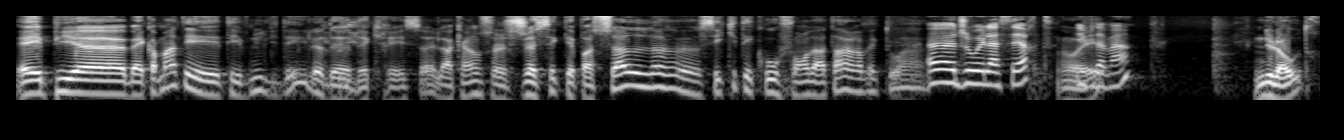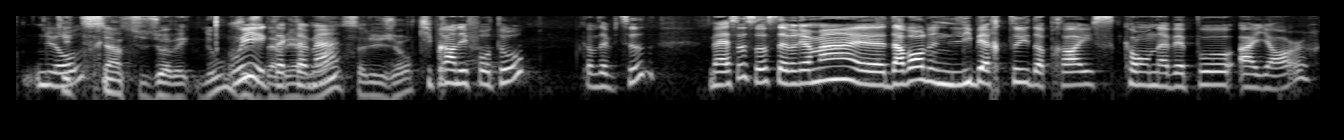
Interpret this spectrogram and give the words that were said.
Et puis, euh, ben, comment t'es es venu l'idée là, de, de créer ça, Éloquence? Je, je sais que t'es pas seul. là. C'est qui tes cofondateurs avec toi? Euh, Joey Lacerte, Oui. évidemment. Nul autre. Nul Qui est autre. ici en studio avec nous. Oui, juste exactement. moi. Salut, Jo. Qui prend des photos, comme d'habitude. Ben, c'est ça, c'est vraiment euh, d'avoir une liberté de presse qu'on n'avait pas ailleurs.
